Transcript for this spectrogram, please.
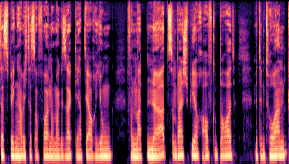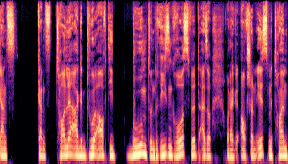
deswegen habe ich das auch vorher nochmal gesagt, ihr habt ja auch Jung von Matt Nerd zum Beispiel auch aufgebaut mit dem Toren. Mhm. Ganz, ganz tolle Agentur auch, die boomt und riesengroß wird, also oder auch schon ist mit tollen,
